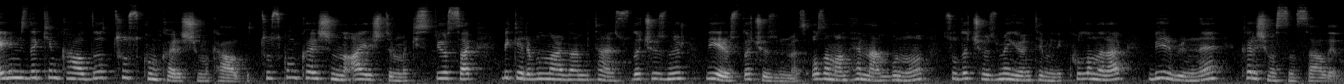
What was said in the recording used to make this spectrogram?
elimizde kim kaldı? Tuz kum karışımı kaldı. Tuz kum karışımını ayrıştırmak istiyorsak bir kere bunlardan bir tane suda çözünür, diğeri suda çözülmez. O zaman hemen bunu suda çözme yöntemini kullanarak birbirine karışmasını sağlayalım.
